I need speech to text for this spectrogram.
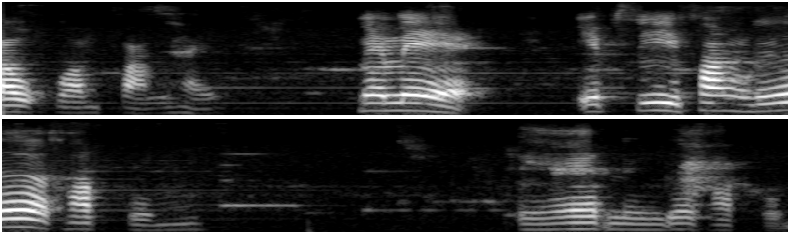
เล่าความฝันให้แม่แม่เอฟซีฟังเด้อครับผมแป๊บหนึ่งด้วยครับผม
